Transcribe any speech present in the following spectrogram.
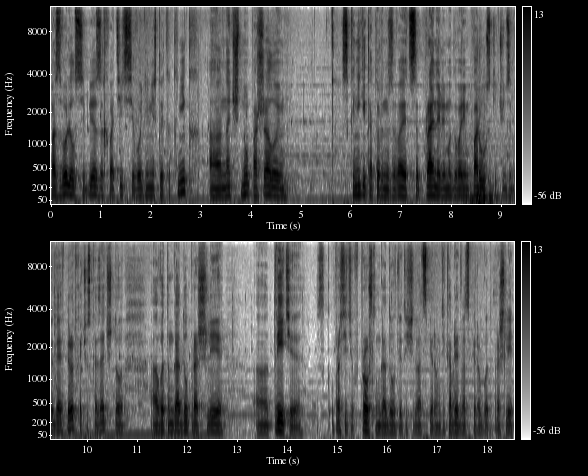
позволил себе захватить сегодня несколько книг. Э, начну, пожалуй, с книги, которая называется «Правильно ли мы говорим по-русски?». Чуть забегая вперед, хочу сказать, что а, в этом году прошли а, третье, простите, в прошлом году, в 2021, в декабре 2021 года, прошли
